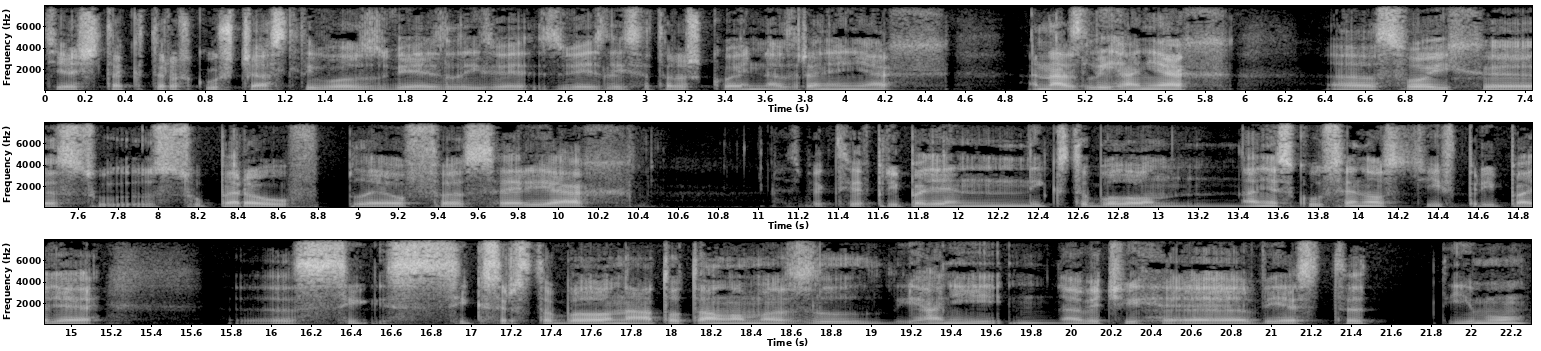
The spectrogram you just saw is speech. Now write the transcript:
tiež tak trošku šťastlivo zviezli, zviezli sa trošku aj na zraneniach a na zlyhaniach uh, svojich uh, su, superov v playoff sériách. Respektíve v prípade Knicks to bolo na neskúsenosti, v prípade Sixers to bolo na totálnom zlyhaní najväčších uh, viest týmu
